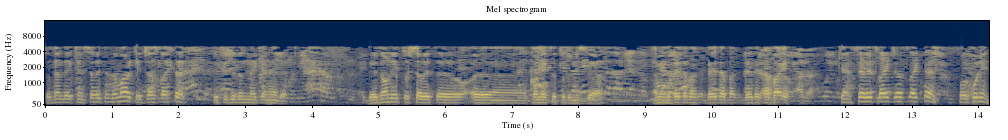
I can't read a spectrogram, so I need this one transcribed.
So then they can sell it in the market just like that if you didn't make an edit. They don't need to sell it uh, uh, connected to the Mizbeah. I mean, the Beta, Beta, Beta Kabai can sell it like just like that for Hulin.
